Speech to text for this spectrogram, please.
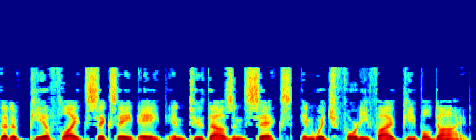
that of PIA Flight 688 in 2006, in which 45 people died.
